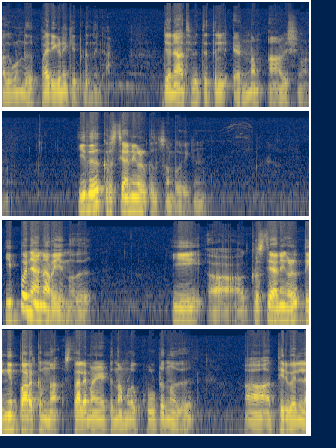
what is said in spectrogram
അതുകൊണ്ട് പരിഗണിക്കപ്പെടുന്നില്ല. ജനാധിപത്യത്തിൽ എണ്ണം ആവശ്യമാണ്. ഇത് ക്രിസ്ത്യാനികൾക്കും സംഭവിക്കുന്നു. ഇപ്പോൾ ഞാൻ അറിയുന്നത് ഈ ക്രിസ്ത്യാനികൾ തിങ്ങിപ്പാർക്കുന്ന സ്ഥലമായിട്ട് നമ്മൾ കൂട്ടുന്നത് തിരുവല്ല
